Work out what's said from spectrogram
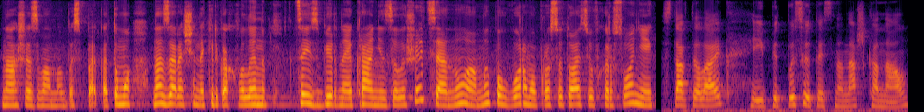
наша з вами безпека. Тому у нас зараз ще на кілька хвилин цей збір на екрані залишиться. Ну а ми поговоримо про ситуацію в Херсоні. Ставте лайк і підписуйтесь на наш канал.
